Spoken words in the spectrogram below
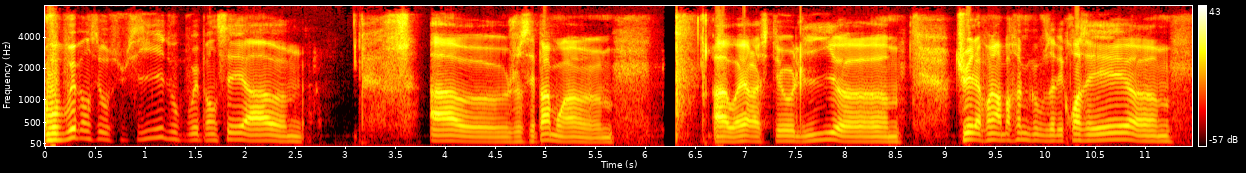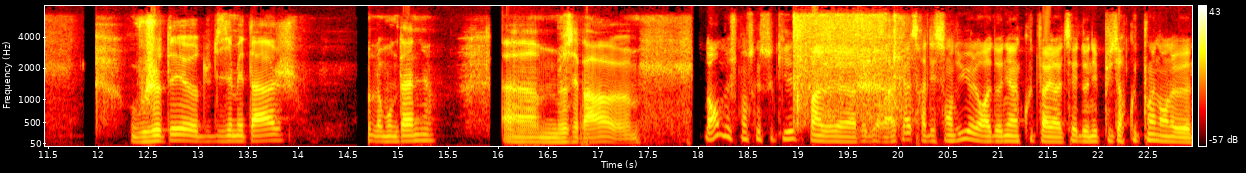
Vous pouvez penser au suicide, vous pouvez penser à, euh, à, euh, je sais pas moi, euh, ah ouais, rester au lit, euh, tuer la première personne que vous allez croiser, euh, vous jeter euh, du dixième étage de la montagne, euh, je sais pas. euh, Non, mais je pense que Suki, enfin, euh, veut dire, Aka sera descendu, elle aura donné un coup de, enfin, tu sais, donné plusieurs coups de poing dans le,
